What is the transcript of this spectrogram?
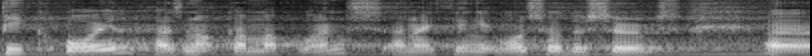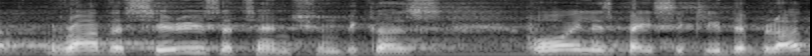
peak oil has not come up once and I think it also deserves uh, rather serious attention because oil is basically the blood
